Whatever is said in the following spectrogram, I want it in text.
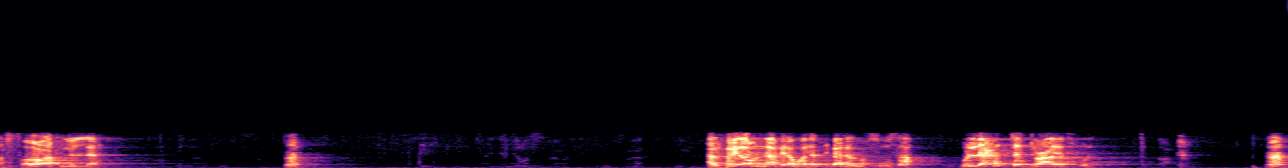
الصلوات لله. ها؟ الفريضة والنافلة وهي العبادة المخصوصة ولا حتى الدعاء يدخل؟ ها؟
